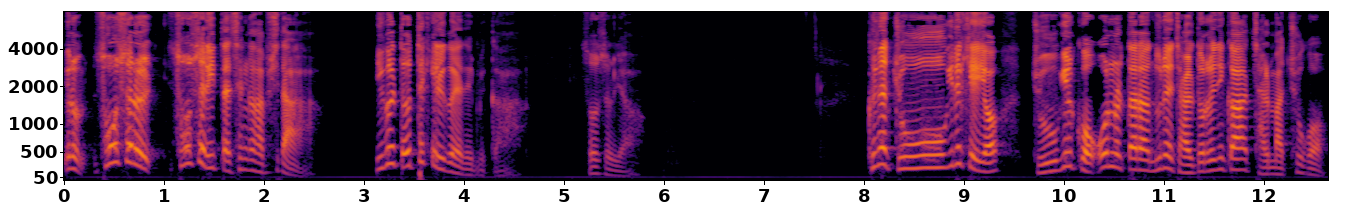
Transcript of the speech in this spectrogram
여러분 소설을 소설이 있다 생각합시다. 이걸 또 어떻게 읽어야 됩니까? 소설요. 그냥 쭉 이렇게요. 쭉 읽고 오늘따라 눈에 잘 들어오니까 잘 맞추고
